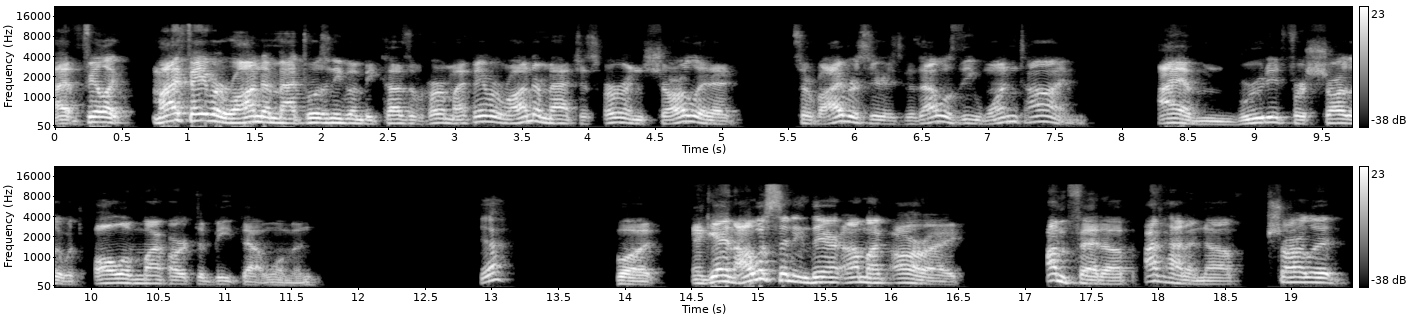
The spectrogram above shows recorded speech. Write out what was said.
I feel like my favorite Ronda match wasn't even because of her. My favorite Ronda match is her and Charlotte at Survivor Series because that was the one time I have rooted for Charlotte with all of my heart to beat that woman. Yeah. But again, I was sitting there I'm like, all right, I'm fed up. I've had enough. Charlotte,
